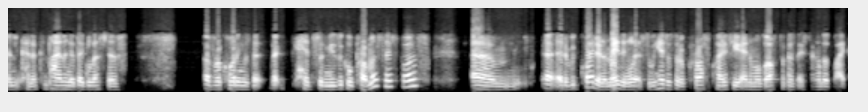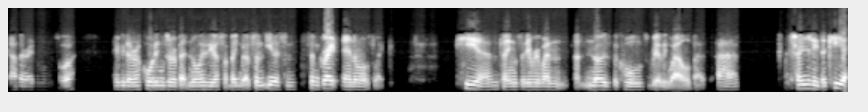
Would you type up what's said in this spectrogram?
and kind of compiling a big list of of recordings that, that had some musical promise, I suppose. Um, it, it quite an amazing list. So we had to sort of cross quite a few animals off because they sounded like other animals, or maybe the recordings are a bit noisy or something. But some, you know, some some great animals like kea and things that everyone knows the calls really well, but uh, strangely the kea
